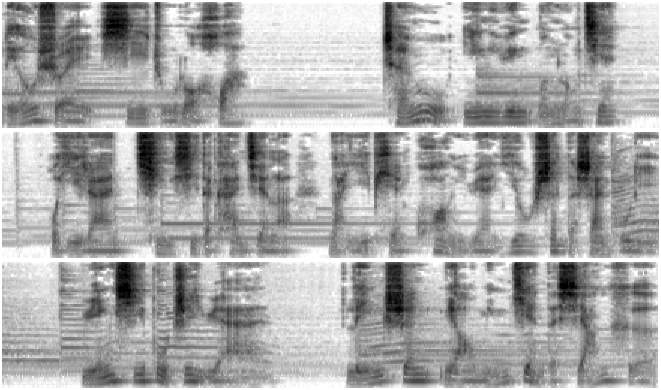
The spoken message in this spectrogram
流水吸竹落花，晨雾氤氲朦胧间，我依然清晰地看见了那一片旷远幽深的山谷里，云溪不知远，林深鸟鸣涧的祥和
